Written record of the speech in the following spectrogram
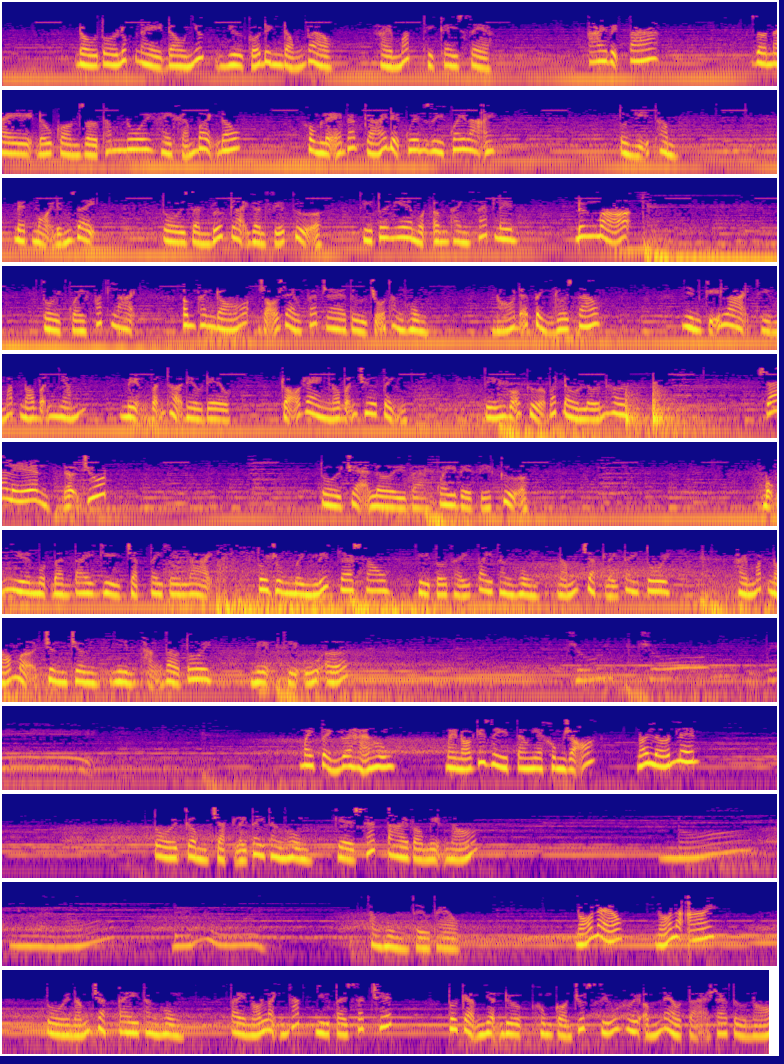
Đầu tôi lúc này đau nhức như có đinh đóng vào, hai mắt thì cay xè. Ai vậy ta? Giờ này đâu còn giờ thăm nuôi hay khám bệnh đâu. Không lẽ bác gái để quên gì quay lại? Tôi nghĩ thầm. Mệt mỏi đứng dậy, tôi dần bước lại gần phía cửa, thì tôi nghe một âm thanh phát lên. Đừng mở! Tôi quay phát lại, Âm thanh đó rõ ràng phát ra từ chỗ thằng Hùng. Nó đã tỉnh rồi sao? Nhìn kỹ lại thì mắt nó vẫn nhắm, miệng vẫn thở đều đều, rõ ràng nó vẫn chưa tỉnh. Tiếng gõ cửa bắt đầu lớn hơn. Ra liền, đợi chút. Tôi trả lời và quay về phía cửa. Bỗng nhiên một bàn tay ghi chặt tay tôi lại. Tôi rùng mình lít ra sau thì tôi thấy tay thằng Hùng nắm chặt lấy tay tôi, Hai mắt nó mở trừng trừng nhìn thẳng vào tôi, miệng thì ú ớ. trốn trốn đi Mày tỉnh rồi hả Hùng? Mày nói cái gì tao nghe không rõ, nói lớn lên. Tôi cầm chặt lấy tay thằng Hùng, kề sát tai vào miệng. Nó Hùng thều thào. Nó nào? Nó là ai? Tôi nắm chặt tay thằng Hùng, tay nó lạnh ngắt như tay xác chết. Tôi cảm nhận được không còn chút xíu hơi ấm nào tỏa ra từ nó.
